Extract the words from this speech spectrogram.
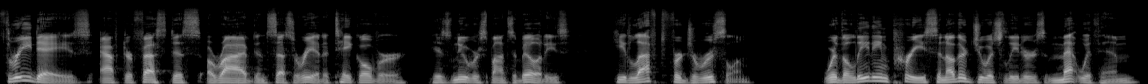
Three days after Festus arrived in Caesarea to take over his new responsibilities, he left for Jerusalem, where the leading priests and other Jewish leaders met with him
